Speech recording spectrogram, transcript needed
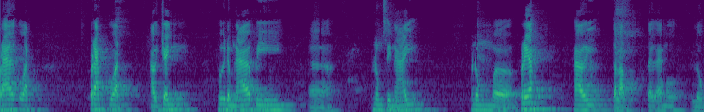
ប្រើគាត់ប្រាប់គាត់ឲ្យចេញធ្វើដំណើរពីអឺភ្នំសេណាយភ្នំព្រះហើយត្រឡប់ទៅឯមក លោក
